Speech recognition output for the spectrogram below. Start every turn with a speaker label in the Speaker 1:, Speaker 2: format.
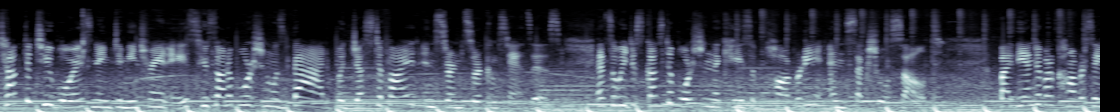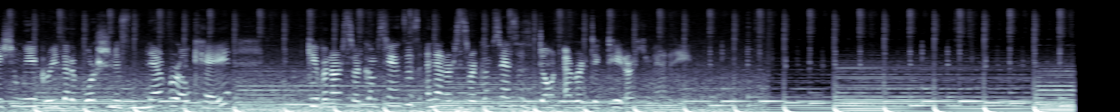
Speaker 1: talked to two boys named Dimitri and Ace who thought abortion was bad but justified in certain circumstances. And so we discussed abortion in the case of poverty and sexual assault. By the end of our conversation, we agreed that abortion is never okay given our circumstances and that our circumstances don't ever dictate our humanity.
